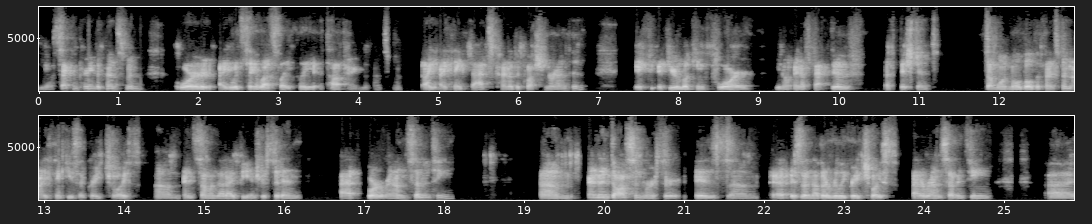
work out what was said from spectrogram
you know, second pairing defenseman, or I would say less likely a top pairing defenseman? I, I think that's kind of the question around him. If, if you're looking for, you know, an effective, efficient, somewhat mobile defenseman, I think he's a great choice um, and someone that I'd be interested in at or around 17. Um, and then Dawson Mercer is um, is another really great choice at around 17. Uh,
